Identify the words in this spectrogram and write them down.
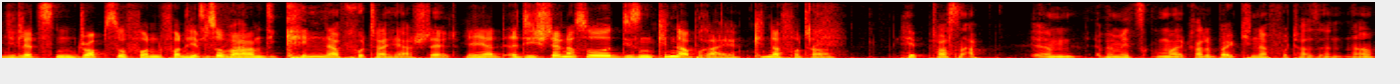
Die letzten Drops so von, von HIP die, so waren. die Kinderfutter herstellt. ja, ja, äh, die stellen doch so diesen Kinderbrei, Kinderfutter. HIP. Thorsten, ab, ähm, wenn wir jetzt mal gerade bei Kinderfutter sind, ne?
